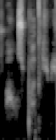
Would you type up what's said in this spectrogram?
smells, but give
